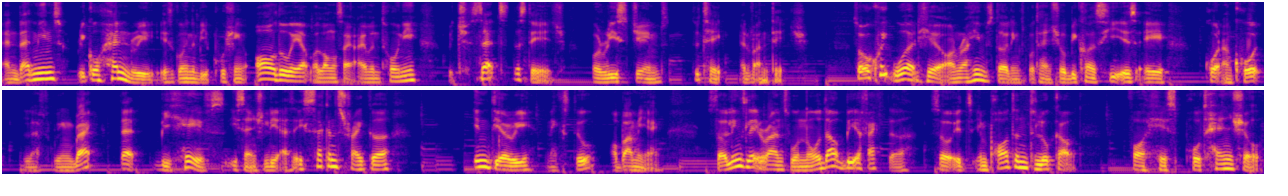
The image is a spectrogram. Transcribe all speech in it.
and that means Rico Henry is going to be pushing all the way up alongside Ivan Toney, which sets the stage for Reece James to take advantage. So, a quick word here on Raheem Sterling's potential because he is a quote unquote left wing back that behaves essentially as a second striker in theory next to Aubameyang. Sterling's late runs will no doubt be a factor, so it's important to look out for his potential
